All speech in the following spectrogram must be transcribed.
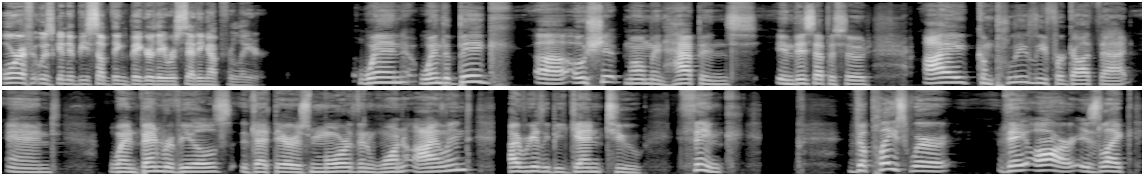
or if it was going to be something bigger they were setting up for later. When when the big uh, oh shit moment happens in this episode, I completely forgot that and when Ben reveals that there is more than one island, I really began to think the place where they are is like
